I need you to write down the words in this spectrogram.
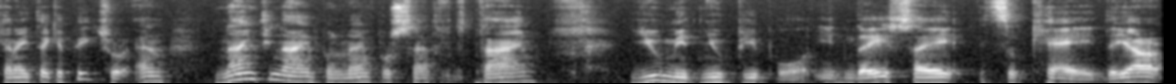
can I take a picture? And 99.9% of the time, you meet new people and they say it's okay. They are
